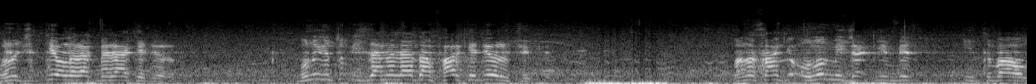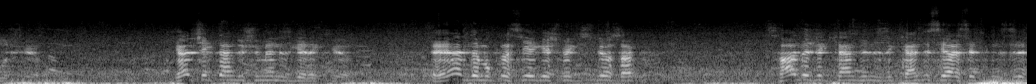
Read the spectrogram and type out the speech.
Bunu ciddi olarak merak ediyorum. Bunu YouTube izlenmelerden fark ediyorum çünkü. Bana sanki olunmayacak gibi bir intiba oluşuyor. Gerçekten düşünmeniz gerekiyor. Eğer demokrasiye geçmek istiyorsak sadece kendinizi, kendi siyasetinizi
